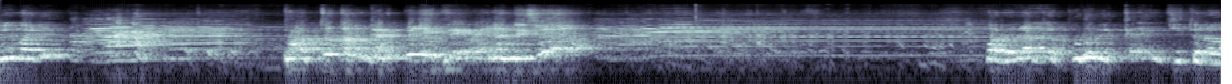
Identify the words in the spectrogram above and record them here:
సాధ్యమని ప్రస్తుతం గర్భిణీ పరులకు ఎప్పుడు విక్రయించుతురో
